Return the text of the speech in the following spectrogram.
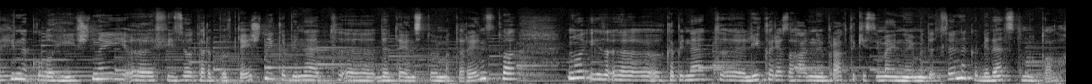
гінекологічний, е, фізіотерапевтичний, кабінет дитинства і материнства. Ну і е, кабінет е, лікаря загальної практики сімейної медицини, кабінет стоматолога.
